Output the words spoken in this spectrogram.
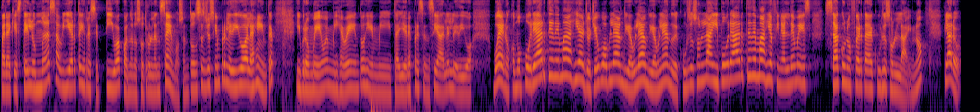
para que esté lo más abierta y receptiva cuando nosotros lancemos? Entonces yo siempre le digo a la gente y bromeo en mis eventos y en mis talleres presenciales, le digo, bueno, como por arte de magia, yo llevo hablando y hablando y hablando de cursos online y por arte de magia, a final de mes, saco una oferta de cursos online, ¿no? Claro,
